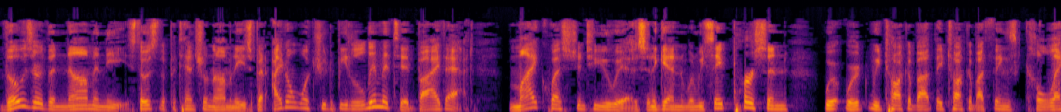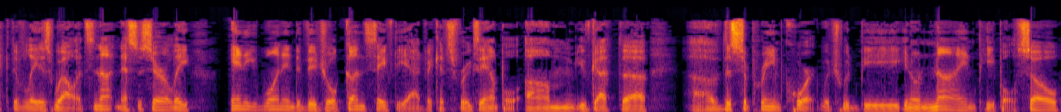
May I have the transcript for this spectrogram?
those are the nominees. Those are the potential nominees. But I don't want you to be limited by that. My question to you is, and again, when we say person, we're, we're, we talk about they talk about things collectively as well. It's not necessarily any one individual. Gun safety advocates, for example. Um, you've got the uh, the Supreme Court, which would be you know nine people. So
